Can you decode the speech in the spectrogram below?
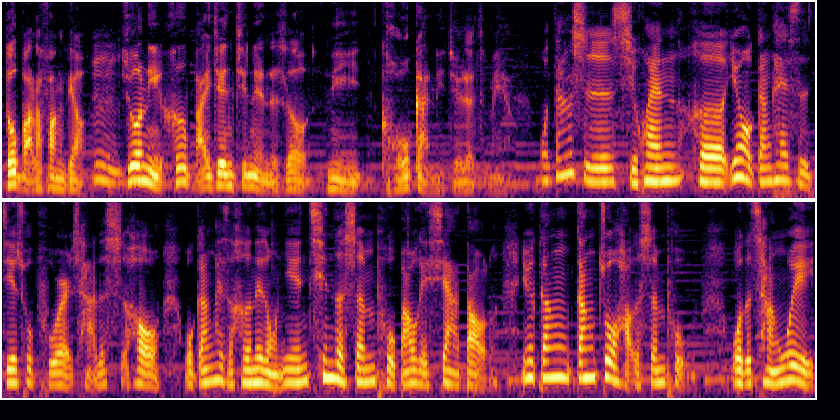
都把它放掉。嗯，说你喝白间金莲的时候，你口感你觉得怎么样？我当时喜欢喝，因为我刚开始接触普洱茶的时候，我刚开始喝那种年轻的生普，把我给吓到了。因为刚刚做好的生普，我的肠胃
